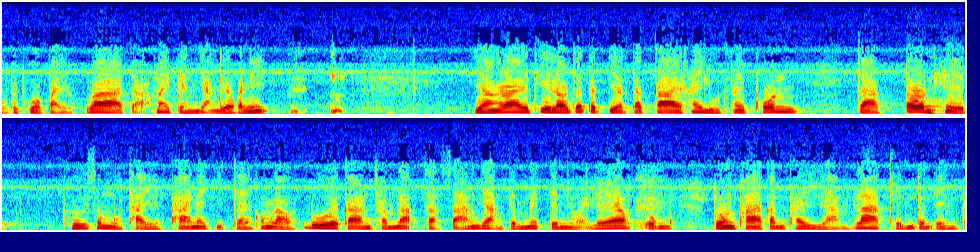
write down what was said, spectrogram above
กทั่วไปว่าจะไม่เป็นอย่างเดียวกันนี้ อย่างไรที่เราจะตะเกียกตะกายให้หลุดให้พ้นจากต้นเหตุคือสมุทัยภายในจิตใจของเราด้วยการชำระสะสางอย่างเต็มเม็ดเต็มหน่วยแล้วจงจงพากันพยายามลากเข็นตนเองไป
